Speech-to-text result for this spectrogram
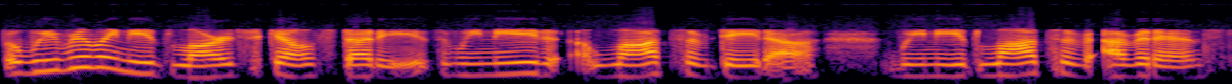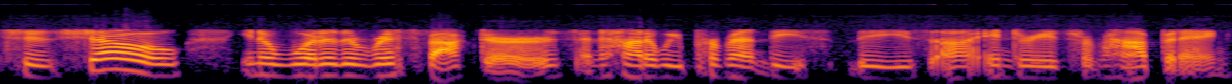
but we really need large scale studies. We need lots of data. We need lots of evidence to show, you know, what are the risk factors and how do we prevent these these uh, injuries from happening.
